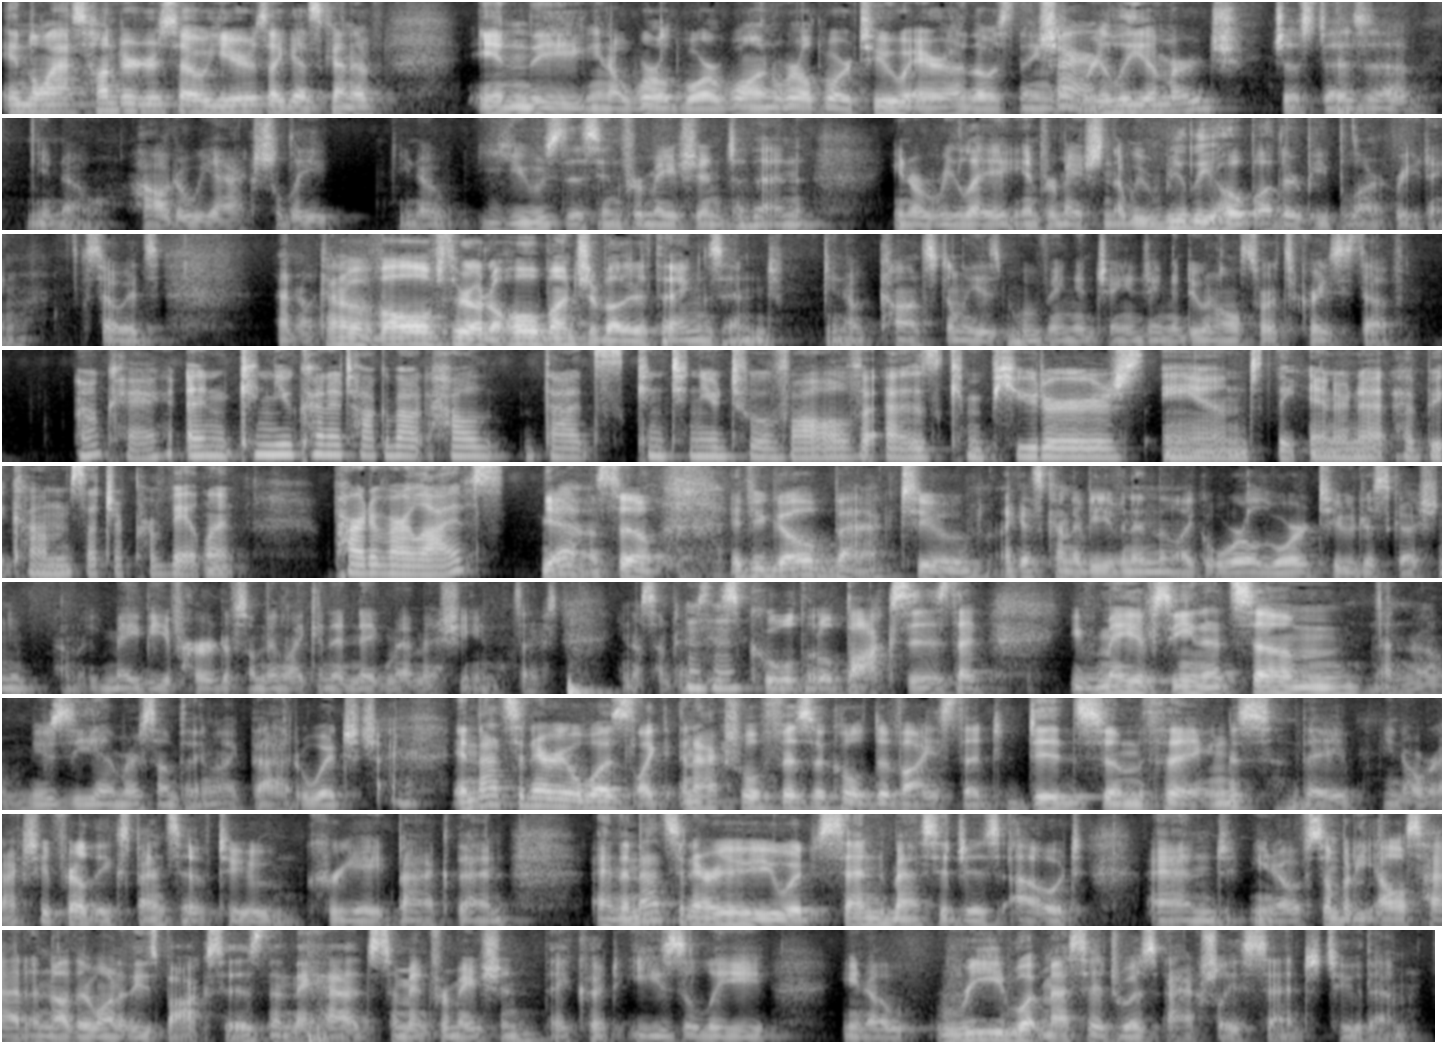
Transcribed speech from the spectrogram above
In the last hundred or so years, I guess kind of in the, you know, World War One, World War Two era, those things sure. really emerge just as a, you know, how do we actually, you know, use this information to then, you know, relay information that we really hope other people aren't reading. So it's I don't know, kind of evolved throughout a whole bunch of other things and, you know, constantly is moving and changing and doing all sorts of crazy stuff. Okay. And can you kind of talk about how that's continued to evolve as computers and the internet have become such a prevalent part of our lives? Yeah. So if you go back to, I guess, kind of even in the like World War II discussion, you, maybe you've heard of something like an Enigma machine. There's, you know, sometimes mm-hmm. these cool little boxes that you may have seen at some, I don't know, museum or something like that, which sure. in that scenario was like an actual physical device that did some things. They, you know, were actually fairly expensive to create back then. And in that scenario, you would send messages out, and you know, if somebody else had another one of these boxes, then they had some information. They could easily, you know, read what message was actually sent to them.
